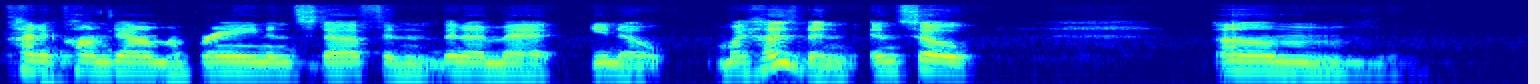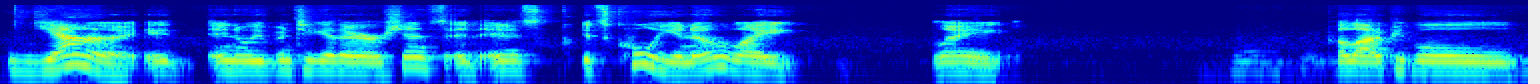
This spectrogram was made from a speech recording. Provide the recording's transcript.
kind of calmed down my brain and stuff and then i met you know my husband. And so um yeah it and we've been together ever since it, and it's it's cool you know like like a lot of people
